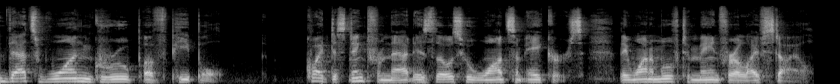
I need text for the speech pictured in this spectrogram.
That's one group of people. Quite distinct from that is those who want some acres. They want to move to Maine for a lifestyle.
